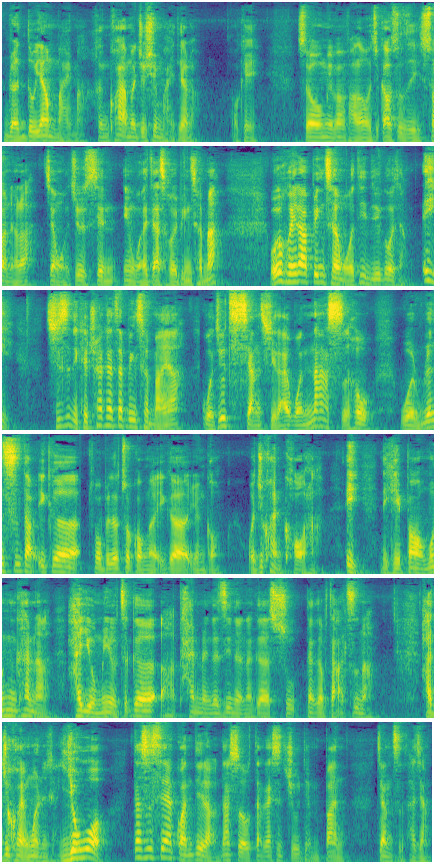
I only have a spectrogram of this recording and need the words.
人都要买嘛，很快他们就去买掉了。OK，所以我没办法了，我就告诉自己算了啦，这样我就先因为我要驾车回槟城嘛，我一回到槟城，我弟弟就跟我讲，哎，其实你可以 try 看在槟城买啊。我就想起来，我那时候我认识到一个我比如做工的一个员工，我就快 call 他，哎，你可以帮我问问看啊，还有没有这个啊 Time Magazine 的那个书那个杂志嘛？他就快问了一下，有哦，但是现在关店了。那时候大概是九点半这样子，他讲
